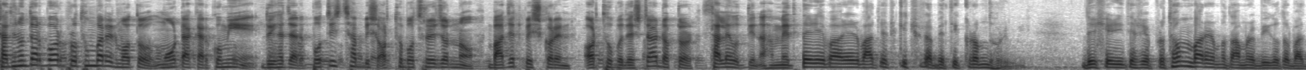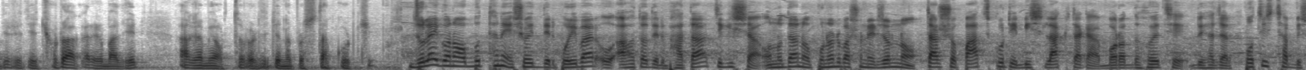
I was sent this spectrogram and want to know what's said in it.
স্বাধীনতার পর প্রথমবারের মতো মোট আকার কমিয়ে দুই হাজার পঁচিশ ছাব্বিশ অর্থ বছরের জন্য বাজেট পেশ করেন অর্থ উপদেষ্টা ডক্টর সালেউদ্দিন আহমেদ। এবারের বাজেট কিছুটা ব্যতিক্রম ধর্মী দেশের ইতিহাসে প্রথমবারের মতো আমরা বিগত বাজেটে যে ছোট আকারের বাজেট আগামী অর্থবর্ষের জন্য প্রস্তাব করছি। জুলাই গণ অভ্যুত্থানে শহীদদের পরিবার ও আহতদের ভাতা চিকিৎসা অনুদান ও পুনর্বাসনের জন্য চারশো পাঁচ কোটি বিশ লাখ টাকা বরাদ্দ হয়েছে দুই হাজার পঁচিশ ছাব্বিশ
